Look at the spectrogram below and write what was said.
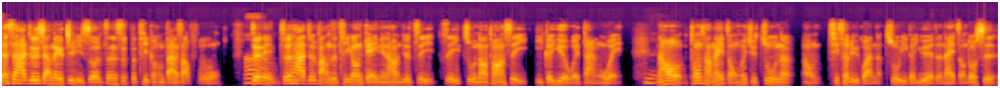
但是他就是像那个剧里说的，真的是不提供打扫服务，嗯、就你就是他就房子提供给你，然后你就自己自己住，然后通常是以一个月为单位，嗯、然后通常那种会去住那种汽车旅馆的，住一个月的那种都是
